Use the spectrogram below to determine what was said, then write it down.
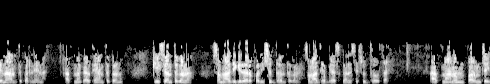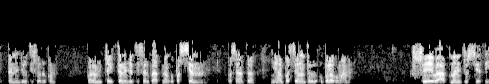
न अंत करने न आत्मा का अर्थ है अंत करना कैसे अंत करना समाधि के द्वारा परिशुद्ध अंत करना समाधि अभ्यास करने से शुद्ध होता है। आत्मान परम चैतन्य ज्योति स्वरूपम। परम चैतन्य ज्योति स्वरूप आत्मा को पश्यन। पश्चात तो यहाँ पश्चन उपलब्ध मान स्वेव आत्मनि तुष्यति।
